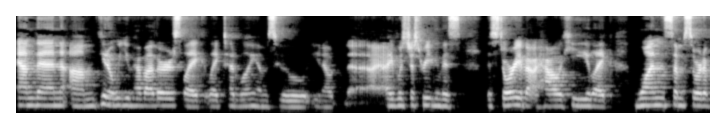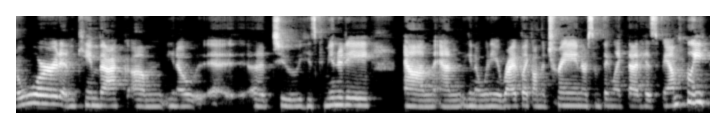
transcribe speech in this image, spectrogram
and then um, you know you have others like like Ted Williams who you know I, I was just reading this this story about how he like won some sort of award and came back um, you know uh, to his community um, and you know, when he arrived like on the train or something like that, his family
